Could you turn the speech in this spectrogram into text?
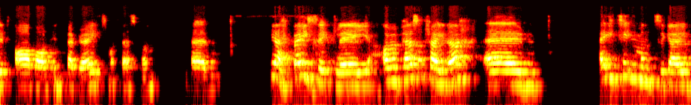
Started Arbonne in February. It's my first month. Um, yeah, basically, I'm a personal trainer. Um, 18 months ago,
